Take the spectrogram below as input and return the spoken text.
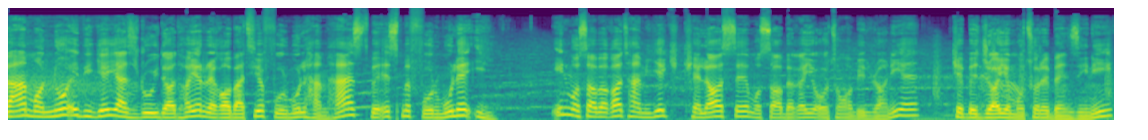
و اما نوع دیگه ای از رویدادهای رقابتی فرمول هم هست به اسم فرمول ای. این مسابقات هم یک کلاس مسابقه اتومبیل رانیه که به جای موتور بنزینی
